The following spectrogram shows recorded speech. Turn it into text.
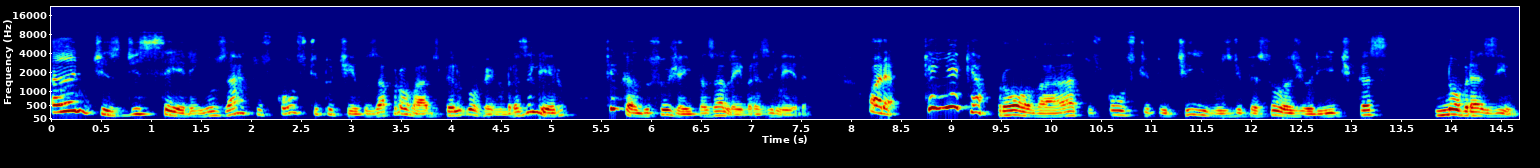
antes de serem os atos constitutivos aprovados pelo governo brasileiro, ficando sujeitas à lei brasileira. Ora, quem é que aprova atos constitutivos de pessoas jurídicas no Brasil?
